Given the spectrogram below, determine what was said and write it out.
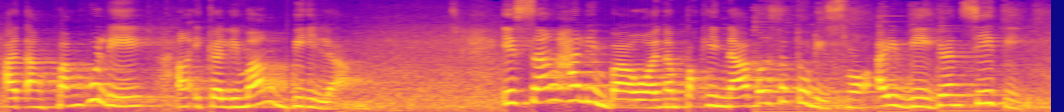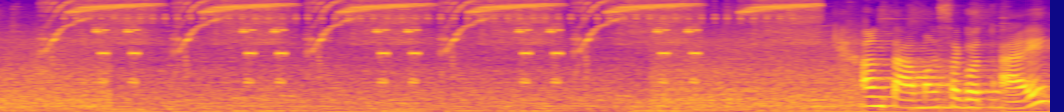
At ang panghuli, ang ikalimang bilang. Isang halimbawa ng pakinabang sa turismo ay Vegan City. Ang tamang sagot ay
